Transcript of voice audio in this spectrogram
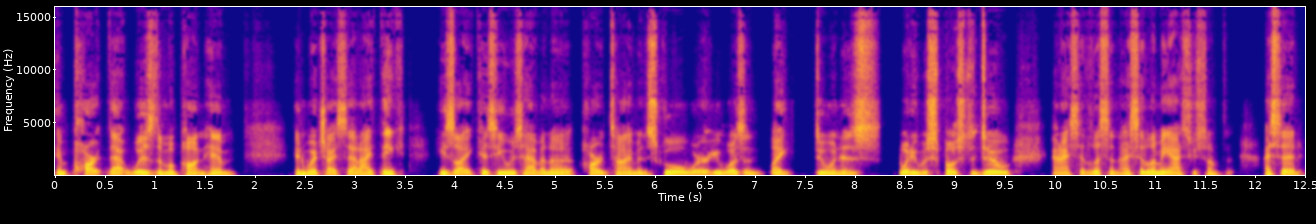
impart that wisdom upon him in which i said i think he's like because he was having a hard time in school where he wasn't like doing his what he was supposed to do. And I said, listen, I said, let me ask you something. I said,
